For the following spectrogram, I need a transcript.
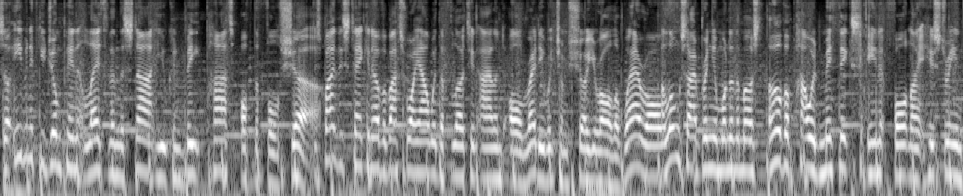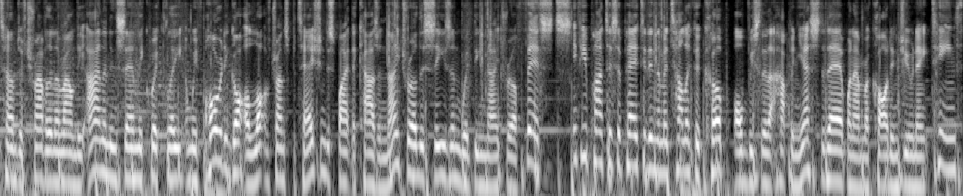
so even if you jump in later than the start, you can be part of the full show. Despite this taking over Battle Royale with the floating island already, which I'm sure you're all aware of, alongside bringing one of the most overpowered mythics in Fortnite history in terms of travelling around the island insanely quickly, and we've already got a lot of transportation despite the cars and Nitro this season with the Nitro Fists. If you participated in the Metallica Cup, obviously that happened yesterday when I'm recording June 18th,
